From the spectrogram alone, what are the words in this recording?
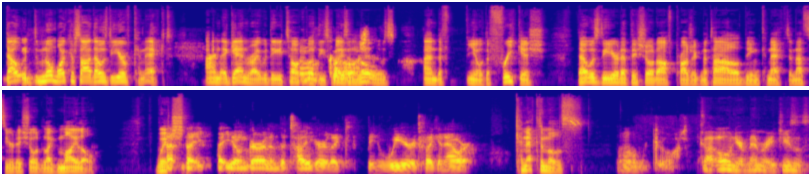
that No, Microsoft, that was the year of Kinect. And again, right, with the talk oh, about these highs and lows and the, you know, the freakish, that was the year that they showed off Project Natal being Kinect, And that's the year they showed like Milo which that, that, that young girl and the tiger like being weird for like an hour. Kinectimals. Oh my god! God, own your memory, Jesus.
